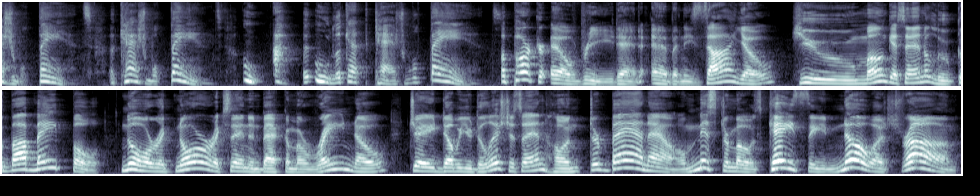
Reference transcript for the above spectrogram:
casual fans, a casual fans. Ooh, ah, ooh, look at the casual fans. A Parker L. Reed and Ebony Zayo, Humongous and a Luca Bob Maple, Norick Norrickson and Becca Moreno, J.W. Delicious and Hunter Banow, Mr. Mose Casey, Noah Schramm.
